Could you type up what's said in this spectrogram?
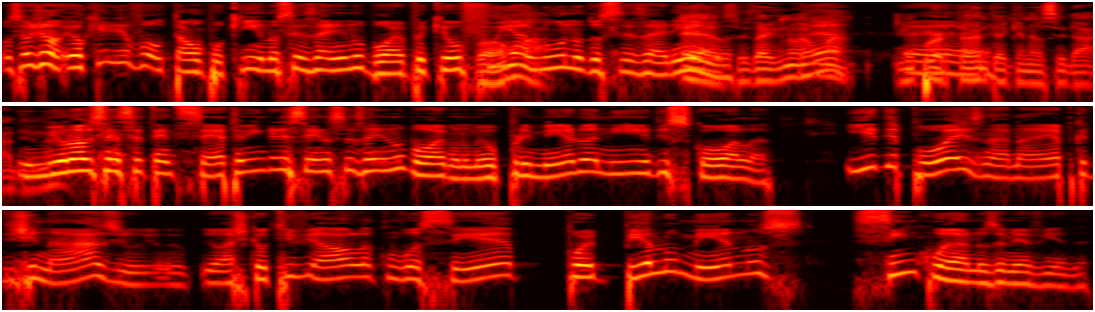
Ô, seu João, eu queria voltar um pouquinho no Cesarino Boy, porque eu fui aluno do Cesarino. É, o Cesarino é, uma é, importante é, aqui na cidade. Em né? 1977 eu ingressei no Cesarino Boy, no meu primeiro aninho de escola. E depois, na, na época de ginásio, eu, eu, acho que eu tive aula com você por pelo menos cinco anos da minha vida.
